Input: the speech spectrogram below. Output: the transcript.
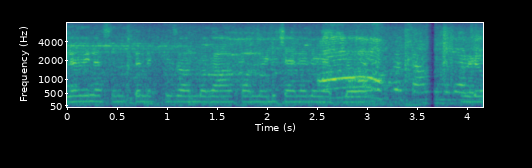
नवीन असेल तर नक्की जाऊन बघा. कॉमेडी चॅनल आहे आपलं. व्हिडिओ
